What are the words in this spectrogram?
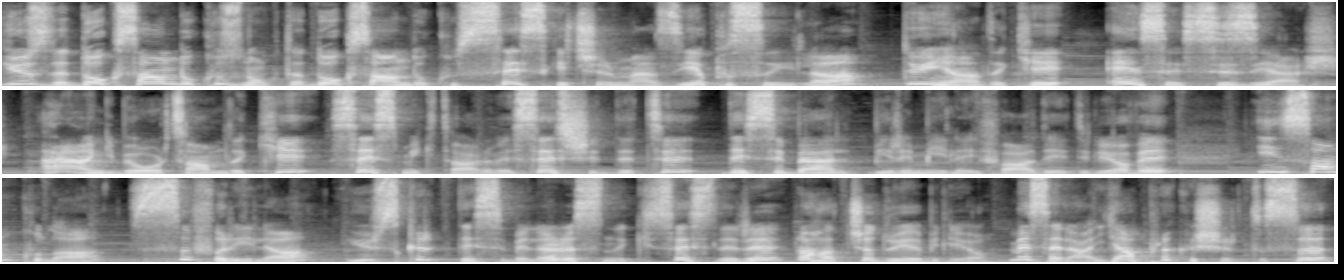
%99.99 ses geçirmez yapısıyla dünyadaki en sessiz yer. Herhangi bir ortamdaki ses miktarı ve ses şiddeti desibel birimiyle ifade ediliyor ve insan kulağı 0 ila 140 desibel arasındaki sesleri rahatça duyabiliyor. Mesela yaprak ışırtısı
